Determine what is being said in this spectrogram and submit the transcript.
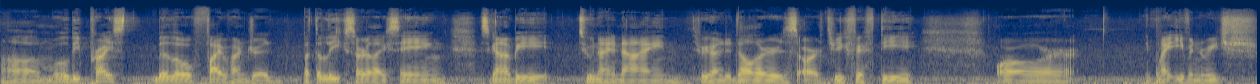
um, will be priced below 500 but the leaks are like saying it's gonna be 299 $300 or 350 or it might even reach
